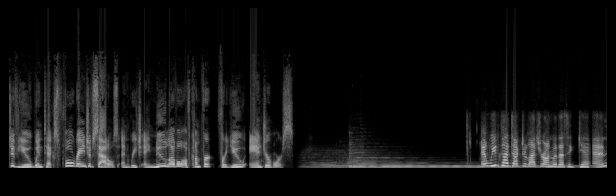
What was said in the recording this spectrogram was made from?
to view Wintec's full range of saddles and reach a new level of comfort for you and your horse. And we've got Dr. Lacher on with us again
